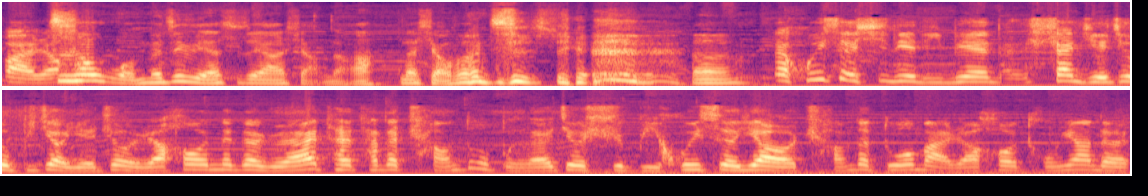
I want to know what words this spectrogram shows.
啊，然至少后我们这边是这样想的啊。那小峰继续，嗯，在灰色系列里面，删节就比较严重。然后那个 React 它的长度本来就是比灰色要长得多嘛，然后同样的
